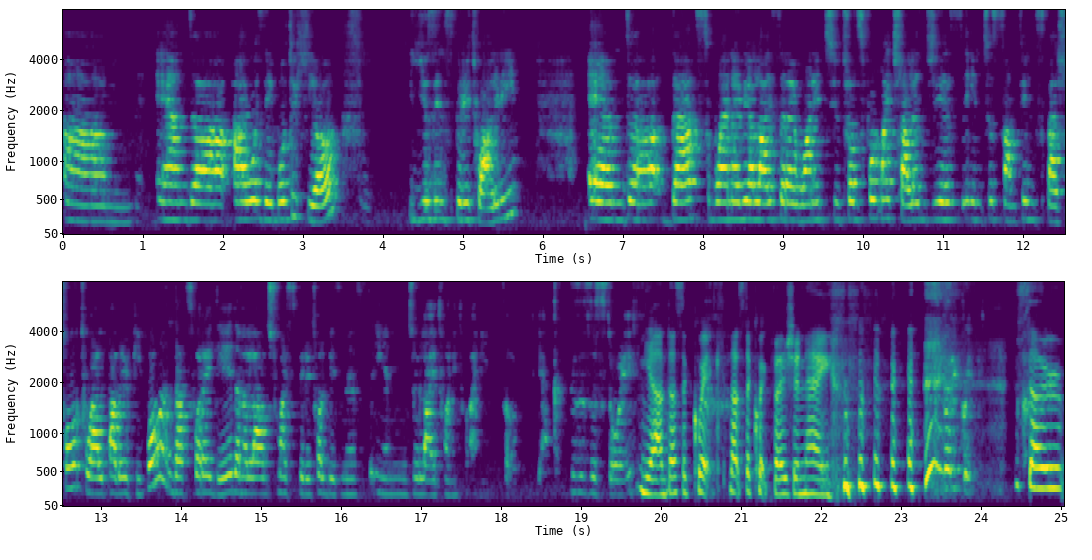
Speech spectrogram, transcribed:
um, and uh, I was able to heal using spirituality. And uh, that's when I realized that I wanted to transform my challenges into something special to help other people. And that's what I did. And I launched my spiritual business in July 2020 yeah, this is the story. Yeah, that's a quick. That's the quick version. Hey. Very quick. So,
